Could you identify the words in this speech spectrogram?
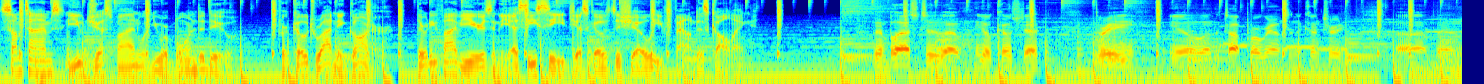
Sometimes you just find what you were born to do. For Coach Rodney Garner, 35 years in the SEC just goes to show he found his calling. Been blessed to uh, you know coach at three you know of the top programs in the country. Uh, been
